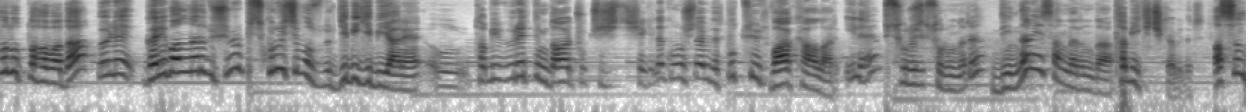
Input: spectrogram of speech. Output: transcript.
bulutlu havada böyle garibanları düşünür psikolojisi bozulur gibi gibi yani. Tabii ürettim daha çok çeşitli şekilde konuşulabilir. Bu tür vakalar ile psikolojik sorunları dindar insanların da tabii ki çıkabilir. Asıl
